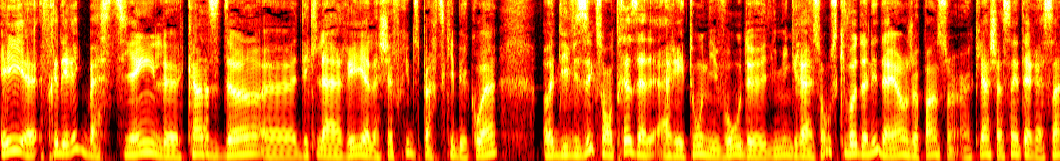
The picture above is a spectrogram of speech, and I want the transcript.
Et euh, Frédéric Bastien, le candidat euh, déclaré à la chefferie du Parti québécois, a des visées qui sont très arrêtées au niveau de l'immigration, ce qui va donner d'ailleurs, je pense, un, clash assez intéressant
